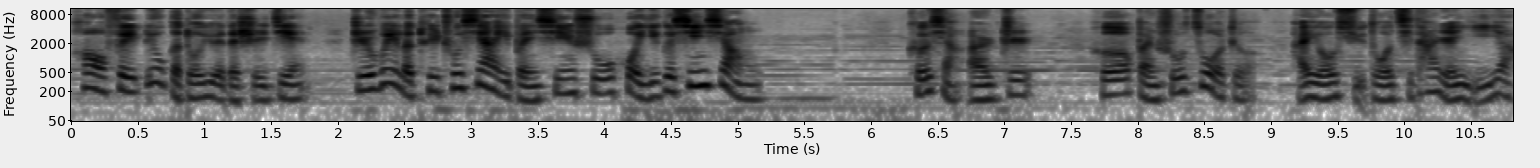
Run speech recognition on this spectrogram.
耗费六个多月的时间，只为了推出下一本新书或一个新项目。可想而知，和本书作者还有许多其他人一样，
